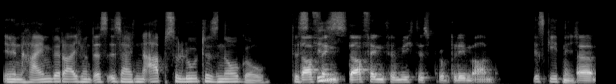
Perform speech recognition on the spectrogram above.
in den Heimbereich und das ist halt ein absolutes No-Go. Da, fängt, da fängt für mich das Problem an. Das geht nicht. Äh,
